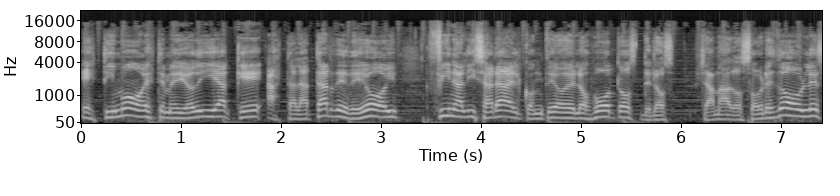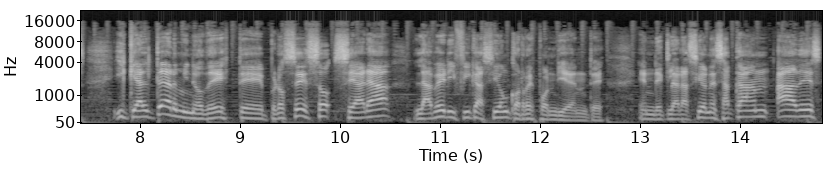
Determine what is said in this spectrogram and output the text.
estimó este mediodía que hasta la tarde de hoy finalizará el conteo de los votos de los llamados sobres dobles y que al término de este proceso se hará la verificación correspondiente. En declaraciones a Cannes, Hades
